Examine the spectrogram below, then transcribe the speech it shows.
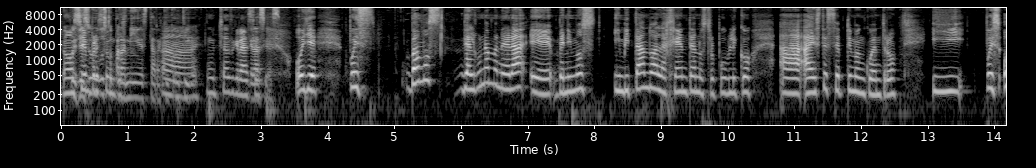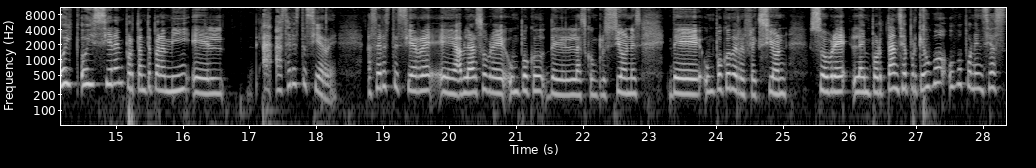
No, pues siempre es un gusto, para mí estar aquí contigo. Muchas gracias. Gracias. Oye, pues vamos, de alguna manera eh, venimos invitando a la gente, a nuestro público, a, este séptimo encuentro. Y pues hoy, hoy sí era importante para mí el hacer este cierre hacer este cierre, eh, hablar sobre un poco de las conclusiones, de un poco de reflexión sobre la importancia, porque hubo, hubo ponencias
